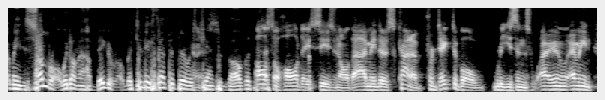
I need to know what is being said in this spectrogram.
I mean, some role we don't know how big a role, but to the extent that there was chance involved with also that, holiday season, all that. I mean, there's kind of predictable reasons. I, I mean,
